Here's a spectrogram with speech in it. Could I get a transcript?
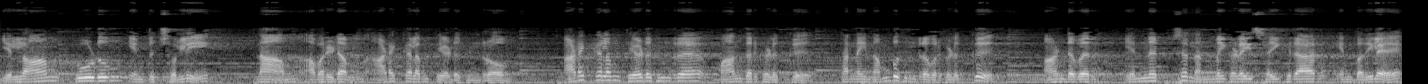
எல்லாம் கூடும் என்று சொல்லி நாம் அவரிடம் அடைக்கலம் தேடுகின்றோம். அடைக்கலம் தேடுகின்ற மாந்தர்களுக்கு தன்னை நம்புகின்றவர்களுக்கு ஆண்டவர் எண்ணற்ற நன்மைகளை செய்கிறார் என்பதிலே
